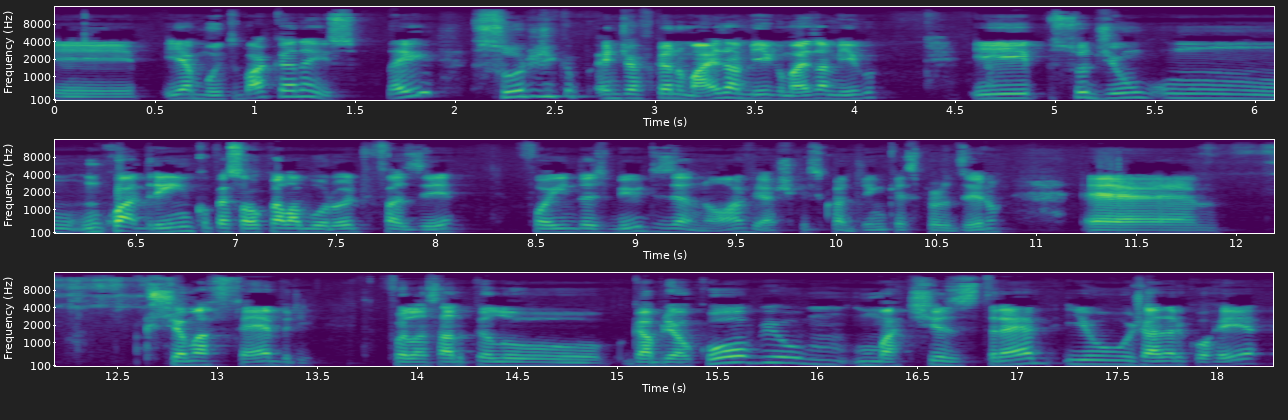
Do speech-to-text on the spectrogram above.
E, e é muito bacana isso. Daí surge a gente vai ficando mais amigo, mais amigo, e surgiu um, um, um quadrinho que o pessoal colaborou de fazer, foi em 2019, acho que esse quadrinho que eles produziram, é, que se chama Febre. Foi lançado pelo Gabriel Colby, o Matias Streb e o Jader Correia.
